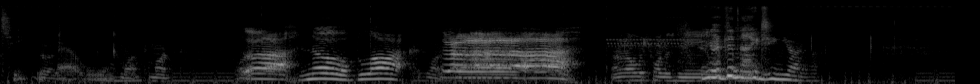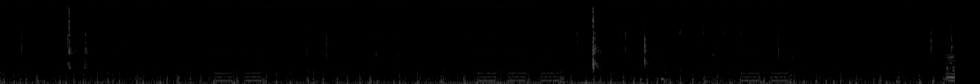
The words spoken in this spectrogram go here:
take Go it out. Come on, come on. Ah, no block. Ah, I don't know which one is me. you're at the 19 yard line. Um,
